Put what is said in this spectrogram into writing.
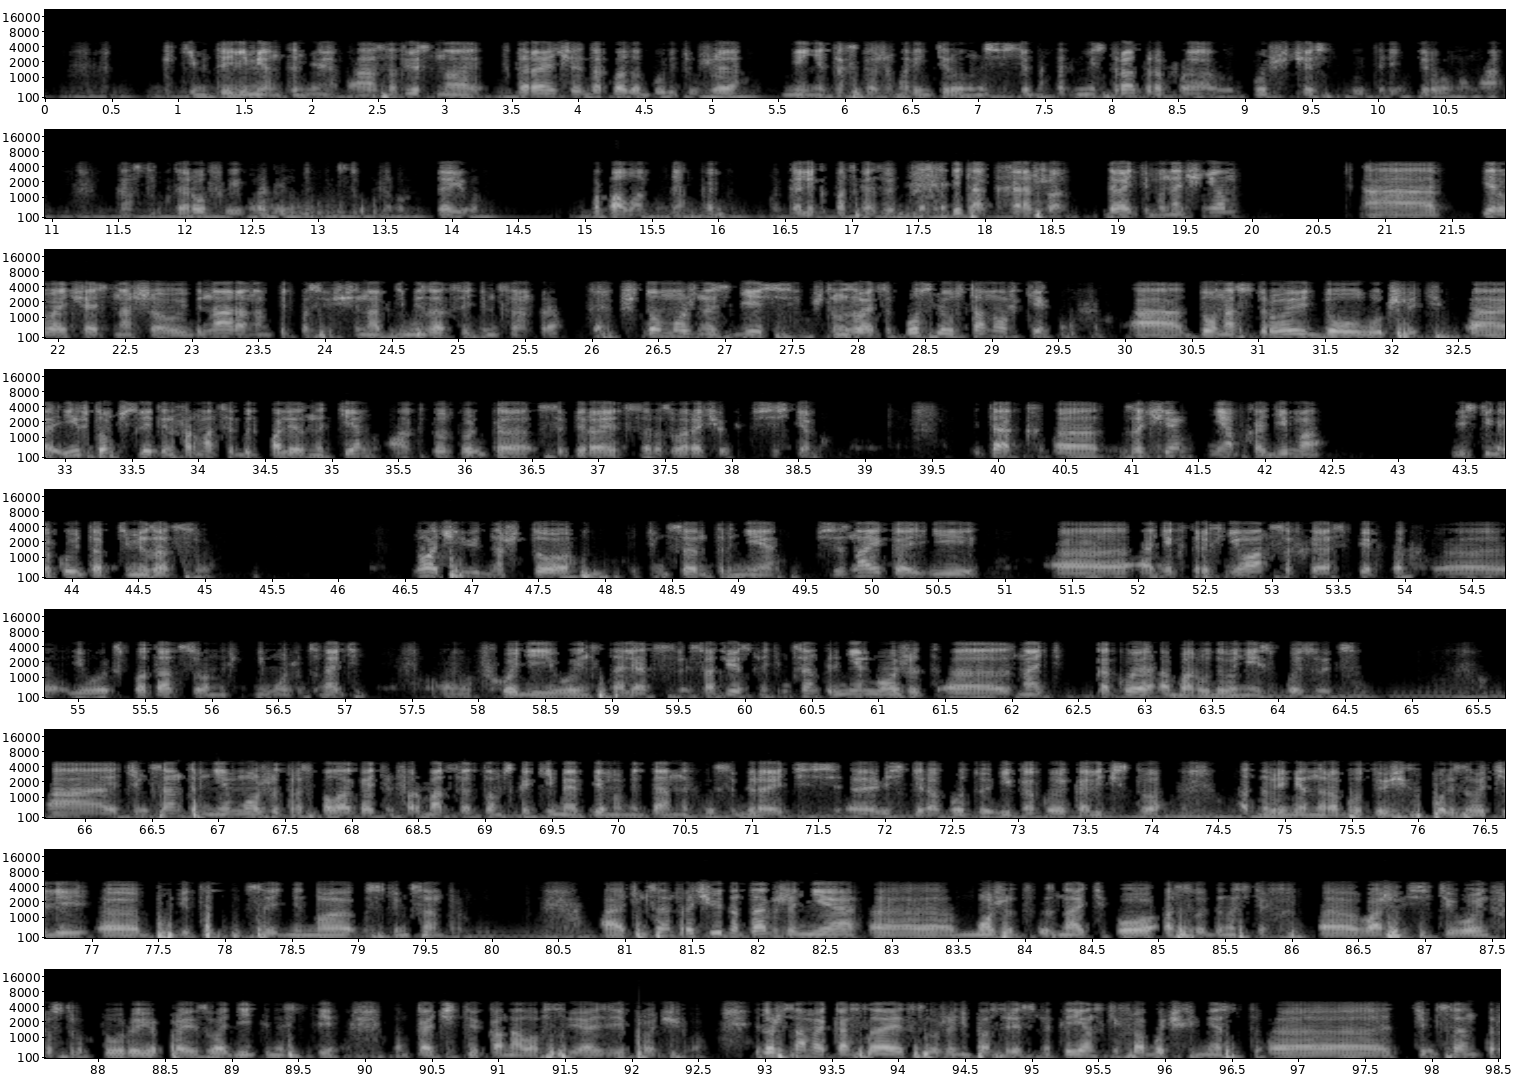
какими-то элементами. А, соответственно, вторая часть доклада будет уже менее, так скажем, ориентирована на системных администраторов, а большая часть будет ориентирована на конструкторов и продвинутых конструкторов. Даю пополам, да, как коллега подсказывает. Итак, хорошо, давайте мы начнем. А, Первая часть нашего вебинара нам будет посвящена оптимизации Team-центра. Что можно здесь, что называется, после установки, а, до настроить, до улучшить. А, и в том числе эта информация будет полезна тем, а, кто только собирается разворачивать эту систему. Итак, зачем необходимо вести какую-то оптимизацию? Ну, очевидно, что Team-центр не всезнайка, и о некоторых нюансах и аспектах э, его эксплуатации он не может знать э, в ходе его инсталляции. Соответственно, Team-центр не может знать, какое оборудование используется. А Team-центр не может располагать информацией о том, с какими объемами данных вы собираетесь вести работу и какое количество одновременно работающих пользователей будет соединено с Team-центром. А Team-центр, очевидно, также не э, может знать о особенностях э, вашей сетевой инфраструктуры, ее производительности, там, качестве каналов связи и прочего. И то же самое касается уже непосредственно клиентских рабочих мест. Э, Team-центр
